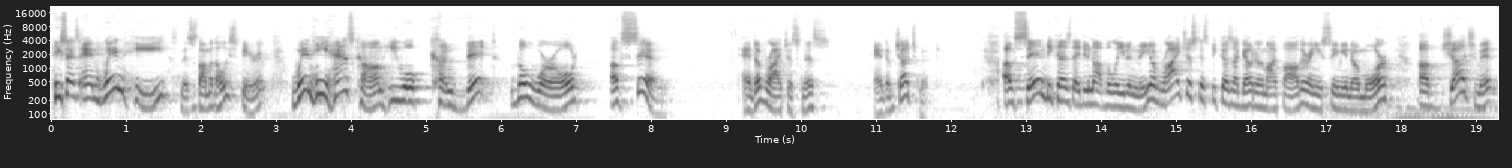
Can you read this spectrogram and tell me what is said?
He says, And when he, this is talking about the Holy Spirit, when he has come, he will convict the world of sin and of righteousness and of judgment. Of sin because they do not believe in me, of righteousness because I go to my Father and you see me no more, of judgment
